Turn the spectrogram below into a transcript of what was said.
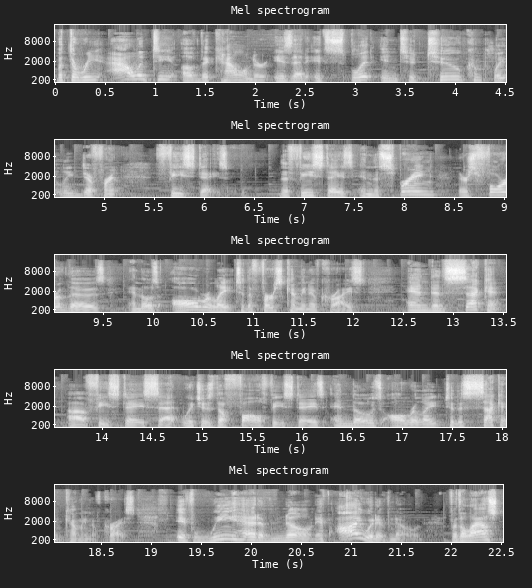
But the reality of the calendar is that it's split into two completely different feast days. The feast days in the spring, there's four of those, and those all relate to the first coming of Christ. And the second uh, feast day set, which is the fall feast days, and those all relate to the second coming of Christ. If we had have known, if I would have known for the last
